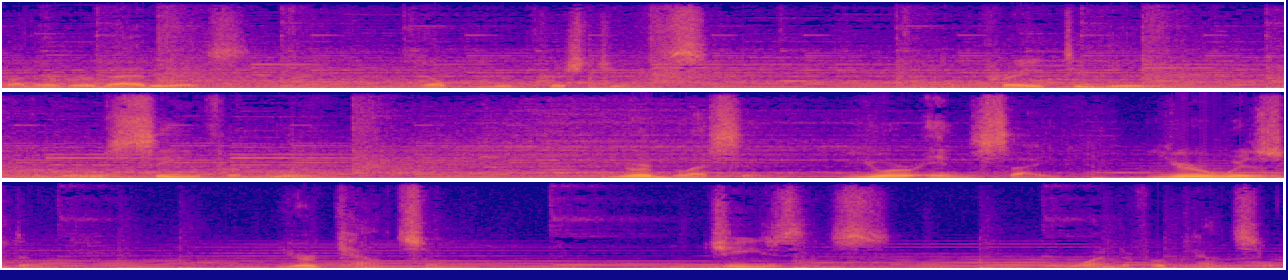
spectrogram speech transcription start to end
whatever that is, help your Christians to pray to you and to receive from you your blessing, your insight, your wisdom, your counsel. Jesus, the wonderful counselor.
